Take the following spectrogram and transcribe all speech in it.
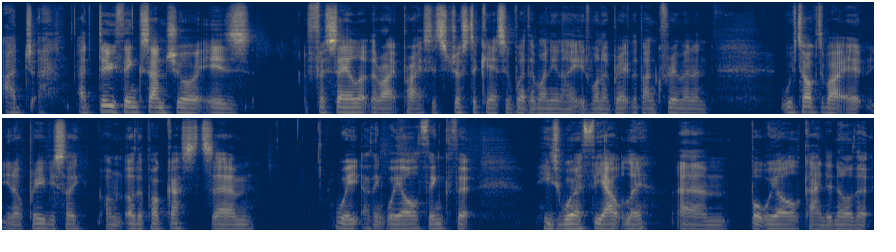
I, I do think Sancho is for sale at the right price. It's just a case of whether Man United want to break the bank for him. And, we've talked about it, you know, previously on other podcasts. Um, we, I think we all think that he's worth the outlay, um, but we all kind of know that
